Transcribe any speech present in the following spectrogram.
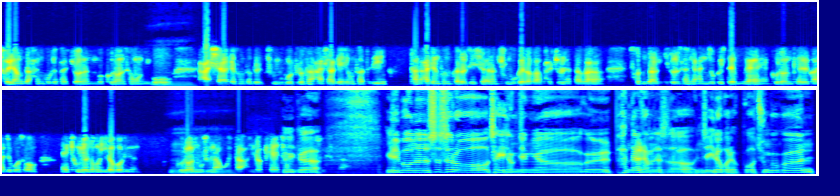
전량 다 한국에 발주하는 뭐 그런 상황이고 음. 아시아계 선사들 중국을 비롯한 아시아계 해운사들이 다 낮은 성과를 제시하는 중국에다가 발주를 했다가 선박의 기술 사용이 안 좋기 때문에 그런 배를 가지고서 예, 경쟁력을 잃어버리는 그런 음. 모습이 나오고 있다. 이렇게 그러니까. 일본은 스스로 자기 경쟁력을 판단을 잘못해서 이제 잃어버렸고 중국은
